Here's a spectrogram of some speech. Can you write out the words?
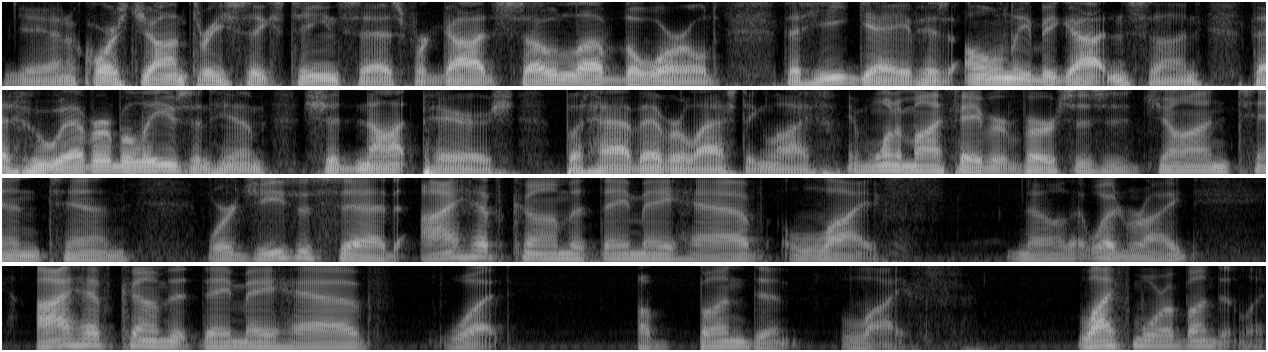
Yeah, and of course John 3:16 says, "For God so loved the world that he gave his only begotten son, that whoever believes in him should not perish, but have everlasting life." And one of my favorite verses is John 10:10, where Jesus said, "I have come that they may have life." No, that wasn't right. I have come that they may have what? Abundant life. Life more abundantly.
